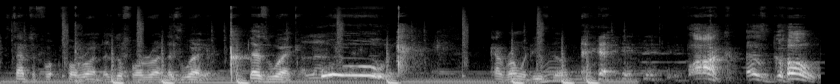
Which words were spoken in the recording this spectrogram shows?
It's time to, for, for a run. Let's go for a run. Let's work. Let's work. Woo! Can't run with these though. Fuck! Let's go.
